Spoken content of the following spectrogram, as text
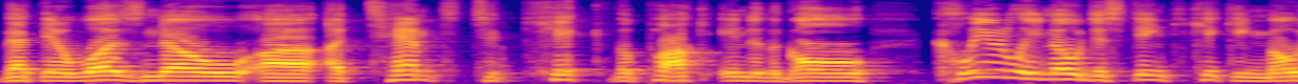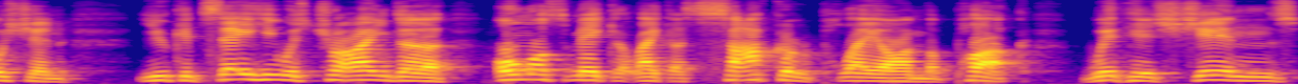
that there was no uh, attempt to kick the puck into the goal. Clearly, no distinct kicking motion. you could say he was trying to almost make it like a soccer play on the puck with his shins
